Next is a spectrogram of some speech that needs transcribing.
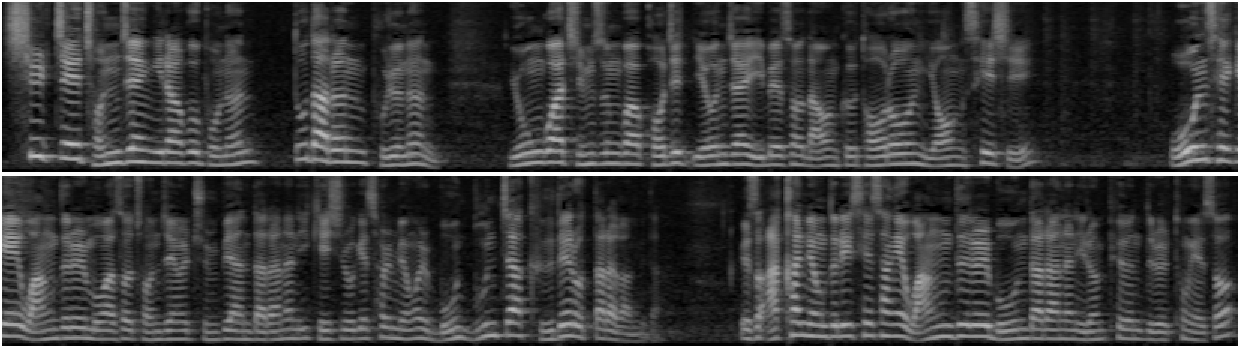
실제 전쟁이라고 보는 또 다른 부류는 용과 짐승과 거짓 예언자의 입에서 나온 그 더러운 영 셋이 온 세계의 왕들을 모아서 전쟁을 준비한다라는 이 계시록의 설명을 문자 그대로 따라갑니다. 그래서 악한 영들이 세상의 왕들을 모은다라는 이런 표현들을 통해서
